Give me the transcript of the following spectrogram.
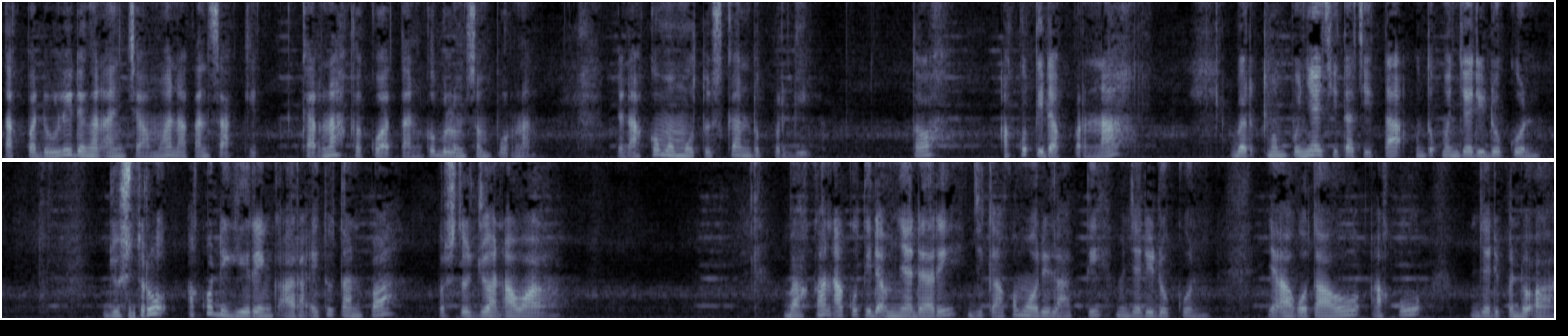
tak peduli dengan ancaman akan sakit, karena kekuatanku belum sempurna, dan aku memutuskan untuk pergi. Toh, aku tidak pernah mempunyai cita-cita untuk menjadi dukun. Justru aku digiring ke arah itu tanpa persetujuan awal. Bahkan aku tidak menyadari jika aku mau dilatih menjadi dukun. Yang aku tahu, aku menjadi pendoa.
